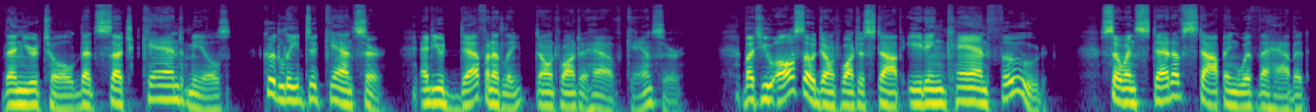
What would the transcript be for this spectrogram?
Then you're told that such canned meals could lead to cancer, and you definitely don't want to have cancer. But you also don't want to stop eating canned food. So instead of stopping with the habit,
